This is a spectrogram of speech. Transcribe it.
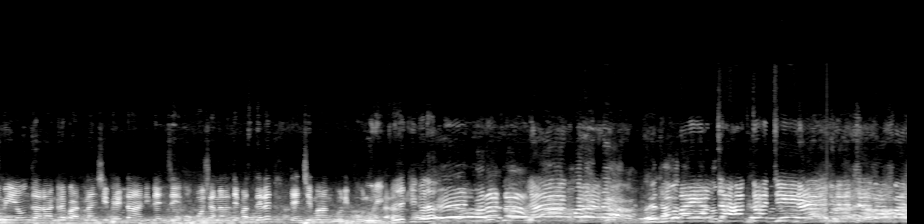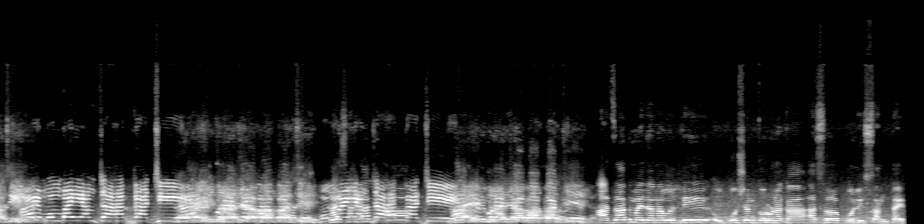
तुम्ही येऊन जरांगरे पाटलांशी भेटा आणि त्यांचे उपोषणाला ते बसलेले त्यांची माग थोडी पूर्ण करा. एकीकडे मुंबई आमच्या हक्काची. मुंबई आमच्या हक्काची. आझाद मैदानावरती उपोषण करू नका असं पोलीस सांगतायत.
